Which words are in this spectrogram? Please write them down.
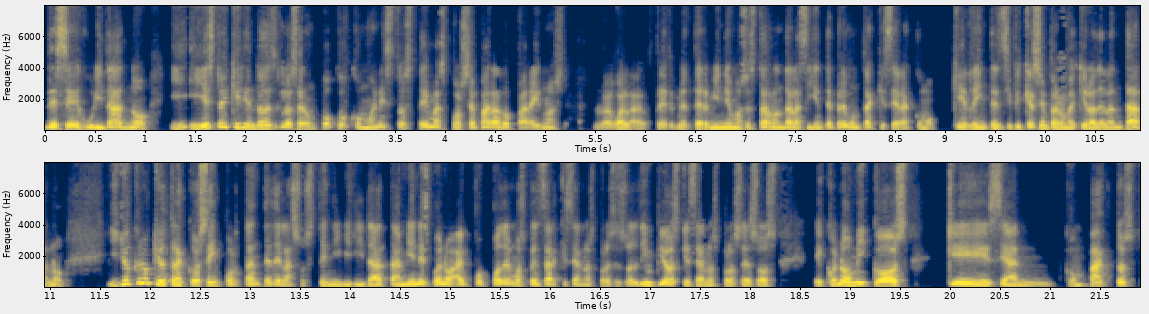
de seguridad, ¿no? Y, estoy queriendo desglosar un poco como en estos temas por separado para irnos, luego a la, terminemos esta ronda, la siguiente pregunta que será como que la intensificación, pero no me quiero adelantar, ¿no? Y yo creo que otra cosa importante de la sostenibilidad también es, bueno, podemos pensar que sean los procesos limpios, que sean los procesos económicos, que sean compactos,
